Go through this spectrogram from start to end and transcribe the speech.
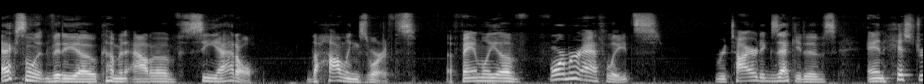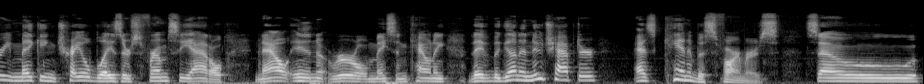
Excellent video coming out of seattle. The hollingsworths a family of former athletes retired executives and history making trailblazers from Seattle, now in rural Mason County. They've begun a new chapter as cannabis farmers. So,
